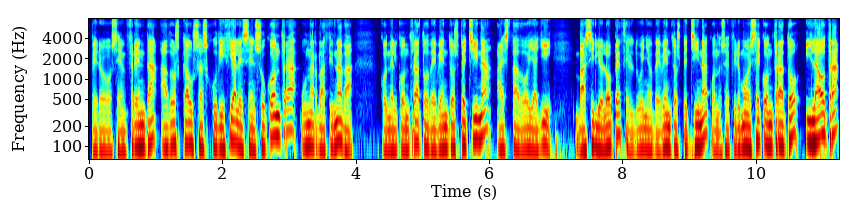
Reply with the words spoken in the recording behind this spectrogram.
pero se enfrenta a dos causas judiciales en su contra, una relacionada con el contrato de Eventos Pechina. Ha estado hoy allí Basilio López, el dueño de Eventos Pechina, cuando se firmó ese contrato. Y la otra,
